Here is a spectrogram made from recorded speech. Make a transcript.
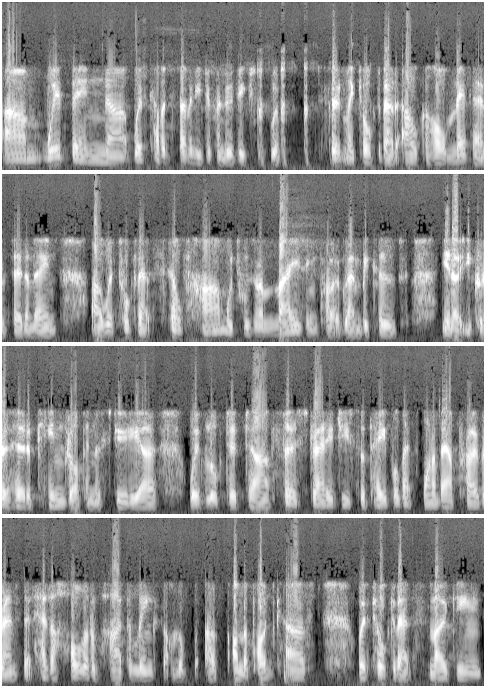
Um, we've been uh, we've covered so many different addictions. We've certainly talked about alcohol, methamphetamine. Uh, we've talked about self harm, which was an amazing program because you know you could have heard a pin drop in the studio. We've looked at uh, first strategies for people. That's one of our programs that has a whole lot of hyperlinks on the uh, on the podcast. We've talked about smoking.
